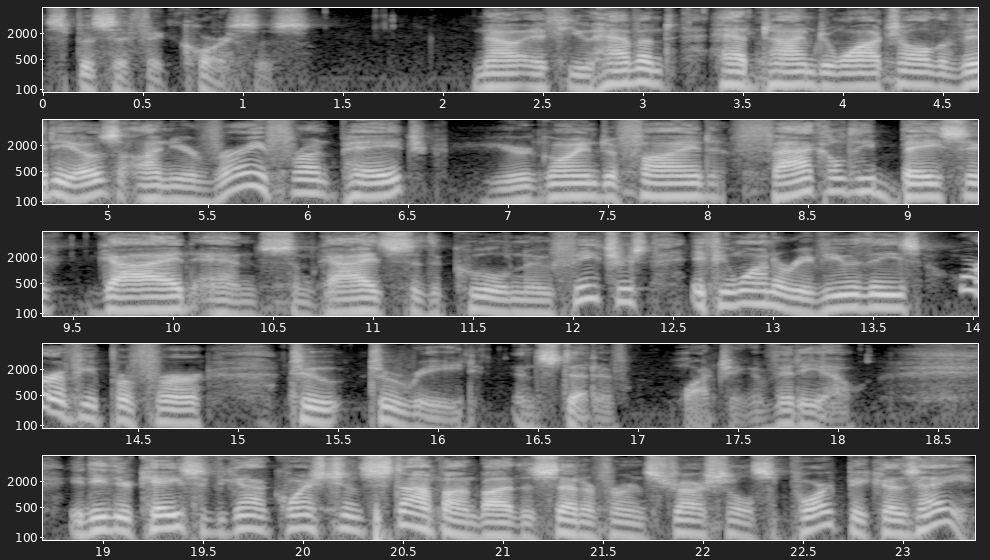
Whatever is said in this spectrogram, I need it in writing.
specific courses. Now, if you haven't had time to watch all the videos, on your very front page, you're going to find faculty basic guide and some guides to the cool new features if you want to review these or if you prefer to, to read instead of watching a video. In either case, if you got questions, stop on by the Center for Instructional Support because, hey,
